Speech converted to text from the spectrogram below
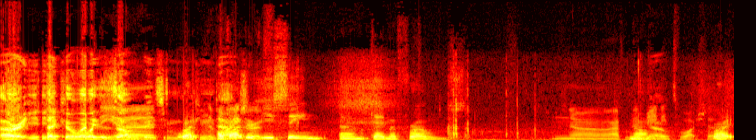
All right, you take away the The, uh, zombies in Right. Walking Have the Dead. either of of- you seen um, Game of Thrones? No, I've been No. meaning to watch that. Right.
